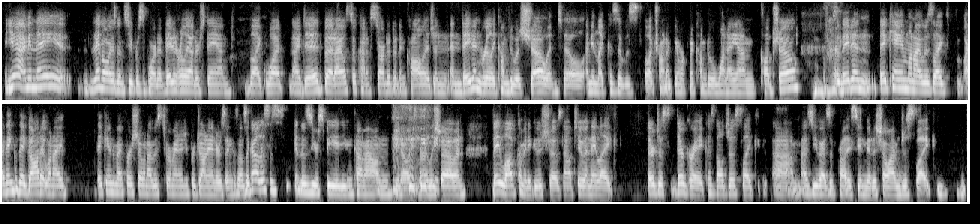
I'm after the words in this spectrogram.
Yeah, I mean they they've always been super supportive. They didn't really understand like what I did, but I also kind of started it in college and and they didn't really come to a show until I mean like cuz it was electronic. They weren't going to come to a 1 a.m. club show. Right. So they didn't they came when I was like I think they got it when I they came to my first show when I was tour managing for Jon Anderson because I was like, "Oh, this is this is your speed. You can come out and, you know, it's an early show." And they love coming to Goose shows now too and they like they're just they're great because they'll just like um, as you guys have probably seen me at a show i'm just like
